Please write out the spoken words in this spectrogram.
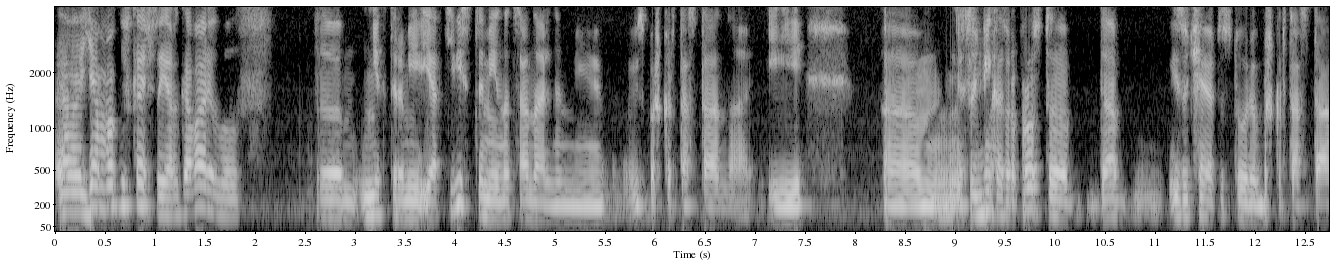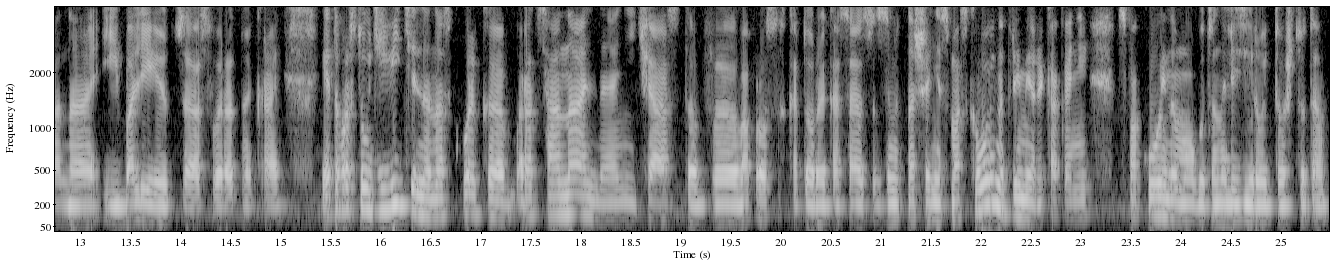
я могу сказать, что я разговаривал с Э, некоторыми и активистами национальными из Башкортостана, и э, с людьми, которые просто да, изучают историю Башкортостана и болеют за свой родной край. Это просто удивительно, насколько рациональны они часто в вопросах, которые касаются взаимоотношений с Москвой, например, и как они спокойно могут анализировать то, что там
